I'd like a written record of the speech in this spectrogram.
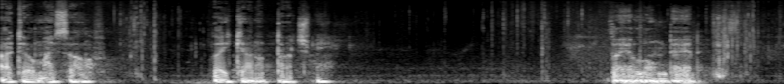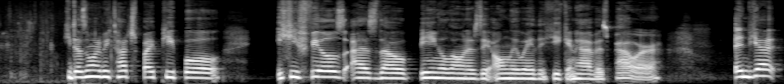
I tell myself, they cannot touch me. They are long dead. He doesn't want to be touched by people. He feels as though being alone is the only way that he can have his power. And yet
